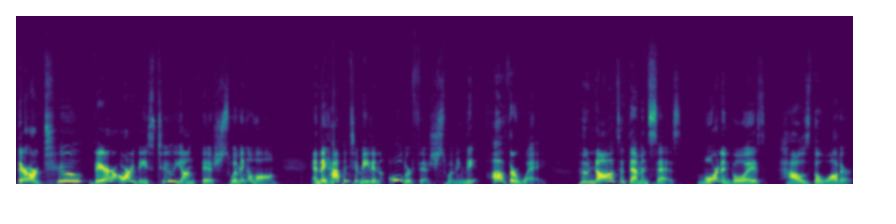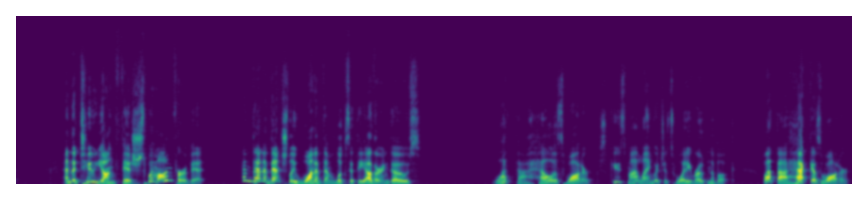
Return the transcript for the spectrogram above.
There are two, there are these two young fish swimming along and they happen to meet an older fish swimming the other way, who nods at them and says, Mornin', boys, how's the water? And the two young fish swim on for a bit, and then eventually one of them looks at the other and goes, What the hell is water? Excuse my language, it's what he wrote in the book. What the heck is water?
